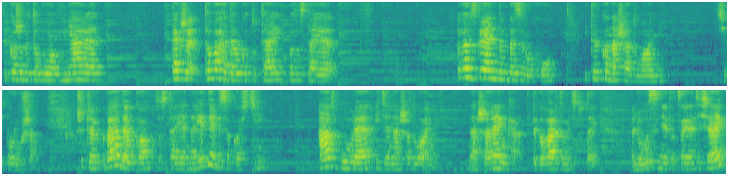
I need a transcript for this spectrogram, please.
Tylko żeby to było w miarę Także to wahadełko tutaj pozostaje we względnym bezruchu i tylko nasza dłoń się porusza. Przy czym wahadełko zostaje na jednej wysokości, a w górę idzie nasza dłoń, nasza ręka. Dlatego warto mieć tutaj luz, nie to co ja dzisiaj.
